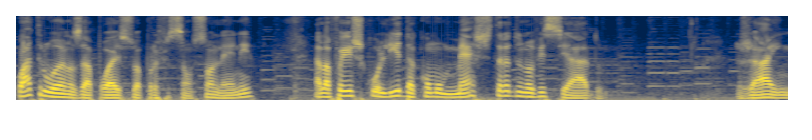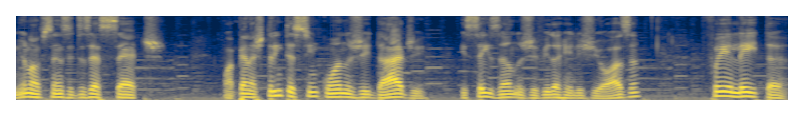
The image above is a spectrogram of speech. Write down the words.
Quatro anos após sua profissão solene, ela foi escolhida como mestra do noviciado. Já em 1917, com apenas 35 anos de idade, e seis anos de vida religiosa, foi eleita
